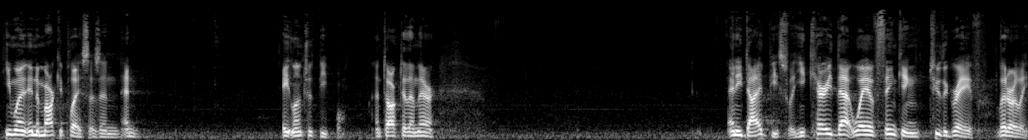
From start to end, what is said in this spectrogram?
he went into marketplaces and, and ate lunch with people and talked to them there. And he died peacefully. He carried that way of thinking to the grave, literally.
